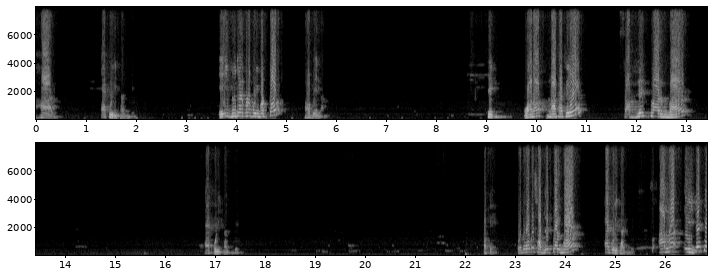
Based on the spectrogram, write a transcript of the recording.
ভার একই থাকবে। এই দুইটার কোনো পরিবর্তন হবে না। ঠিক ওয়ান অফ না থাকলে সাবজেক্ট প্লাস ভার একই থাকবে। ওকে প্রথমত সাবজেক্ট প্লাস ভার একই থাকবে। তো আমরা এইটাকে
